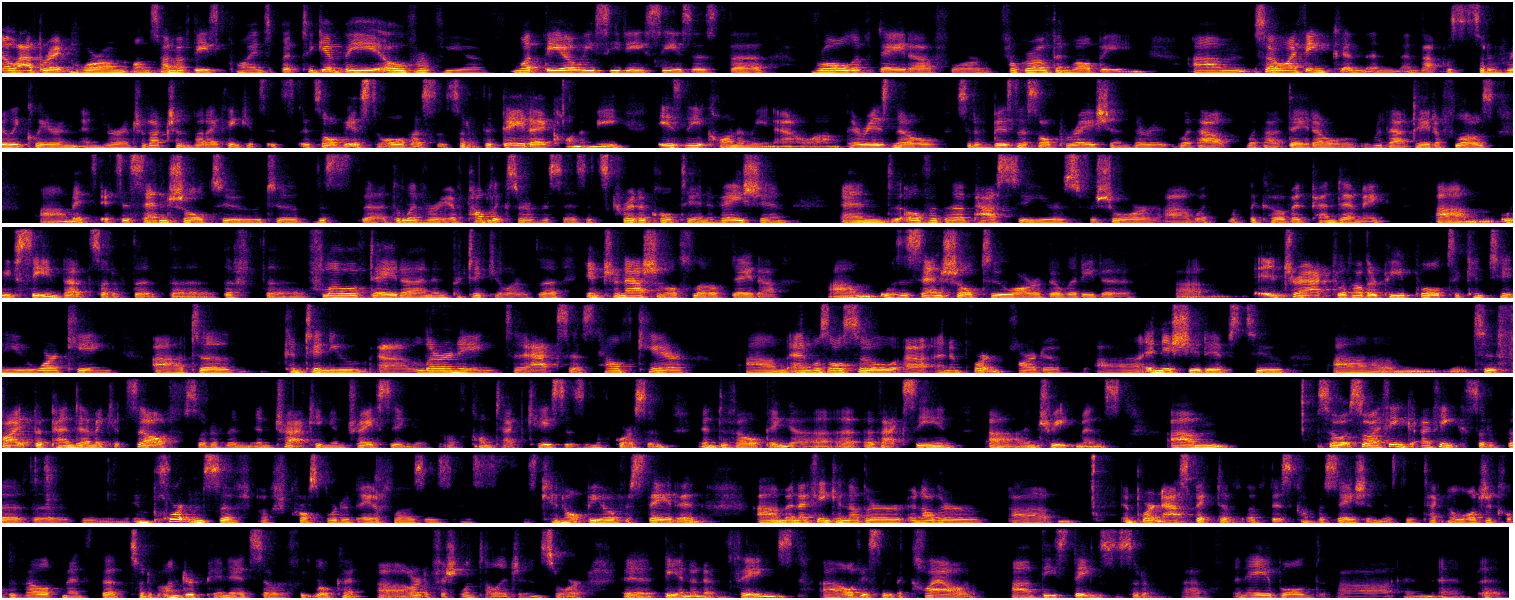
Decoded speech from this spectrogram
elaborate more on, on some of these points, but to give the overview of what the OECD sees as the role of data for, for growth and well-being. Um, so I think, and, and, and that was sort of really clear in, in your introduction, but I think it's, it's, it's obvious to all of us that sort of the data economy is the economy now. Um, there is no sort of business operation there without, without data or without data flows. Um, it's, it's essential to, to this uh, delivery of public services. It's critical to innovation. And over the past two years, for sure, uh, with, with the COVID pandemic, um, we've seen that sort of the, the, the, the, flow of data and in particular the international flow of data um, was essential to our ability to um, interact with other people, to continue working, uh, to continue uh, learning, to access healthcare, um, and was also uh, an important part of uh, initiatives to um, to fight the pandemic itself, sort of in, in tracking and tracing of, of, contact cases, and of course in, in developing a, a vaccine uh, and treatments. Um, so, so I think I think sort of the, the, the importance of, of cross-border data flows is, is, is, cannot be overstated. Um, and I think another another um, important aspect of, of this conversation is the technological developments that sort of underpin it. So if we look at uh, artificial intelligence or uh, the Internet of Things, uh, obviously the cloud, uh, these things sort of have enabled uh, and uh,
